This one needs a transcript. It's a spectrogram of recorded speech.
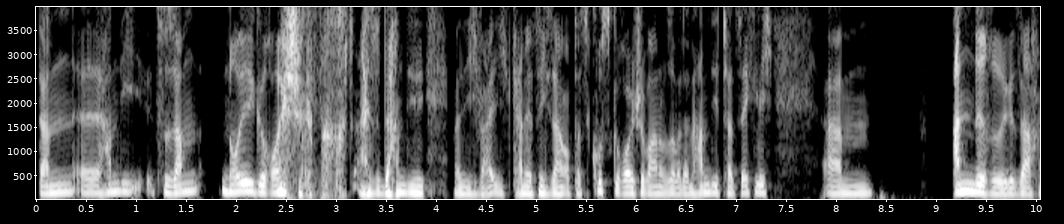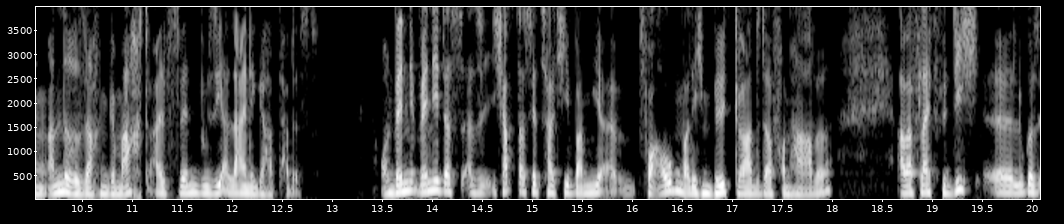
dann äh, haben die zusammen neue Geräusche gemacht. Also da haben die, ich, weiß, ich kann jetzt nicht sagen, ob das Kussgeräusche waren oder so, aber dann haben die tatsächlich ähm, andere Sachen, andere Sachen gemacht, als wenn du sie alleine gehabt hattest. Und wenn, wenn ihr das, also ich habe das jetzt halt hier bei mir äh, vor Augen, weil ich ein Bild gerade davon habe. Aber vielleicht für dich, äh, Lukas,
